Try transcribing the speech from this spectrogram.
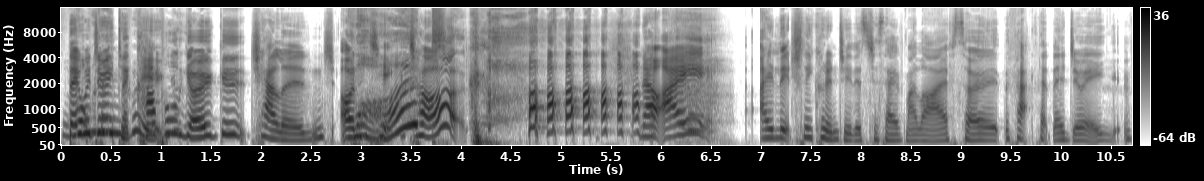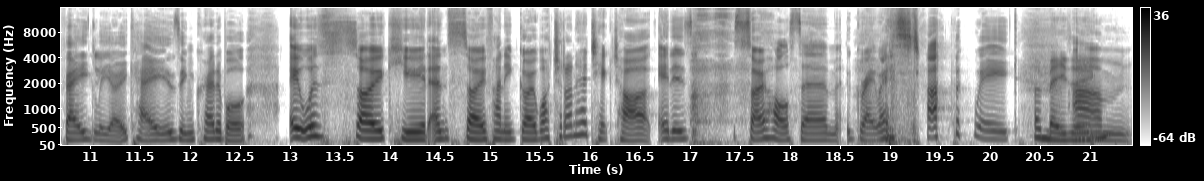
They What were were they doing the couple yoga challenge on What? TikTok. now I I literally couldn't do this to save my life. So the fact that they're doing vaguely okay is incredible. It was so cute and so funny. Go watch it on her TikTok. It is so wholesome. Great way to start the week. Amazing. Um,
